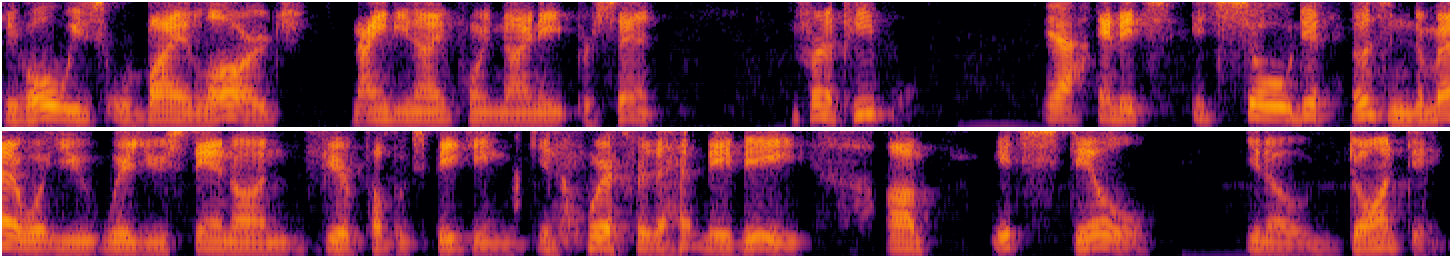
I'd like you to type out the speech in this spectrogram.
They've always, or by and large, ninety nine point nine eight percent in front of people. Yeah, and it's it's so different. Listen, no matter what you where you stand on fear of public speaking, you know, wherever that may be, um, it's still you know daunting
